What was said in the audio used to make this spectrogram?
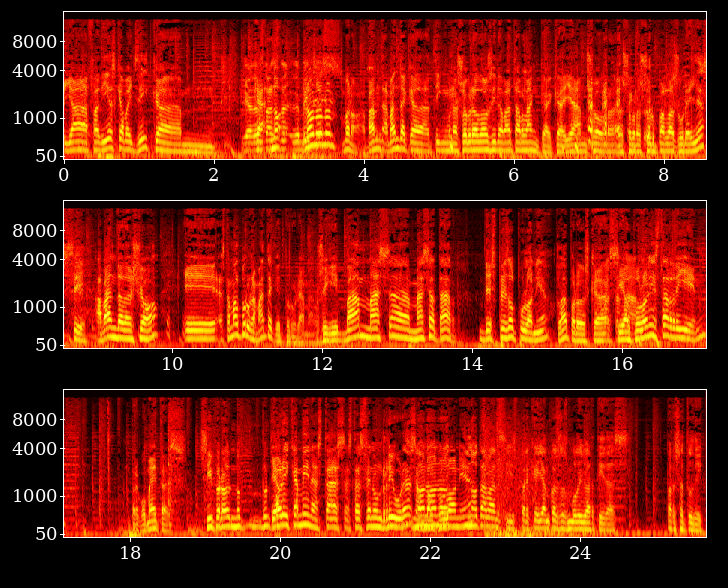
ja fa dies que vaig dir que... mm, Ja que no, de- no, no, no, bueno, a banda, a banda que tinc una sobredosi de bata blanca que ja em sobre, sobresurt per les orelles, Sí. a banda d'això, eh, està mal programat aquest programa. O sigui, va massa, massa tard. Després del Polònia. Clar, però és que Massa si el. Polònia està rient, entre cometes, Sí, però... No, no, teòricament estàs, estàs fent un riures no, amb no, el no, Polònia... no t'avancis, perquè hi ha coses molt divertides. Per això t'ho dic.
